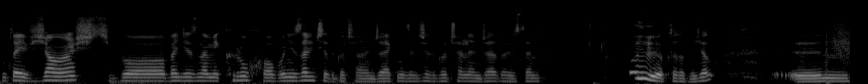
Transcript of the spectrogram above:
tutaj wziąć, bo będzie z nami krucho, bo nie zaliczę tego challenge'a. Jak nie zaliczę tego challenge'a, to jestem... Yy, Kto to powiedział? Ym...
